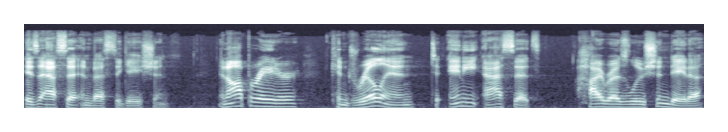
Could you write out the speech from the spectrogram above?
is asset investigation. An operator can drill in to any asset's high resolution data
